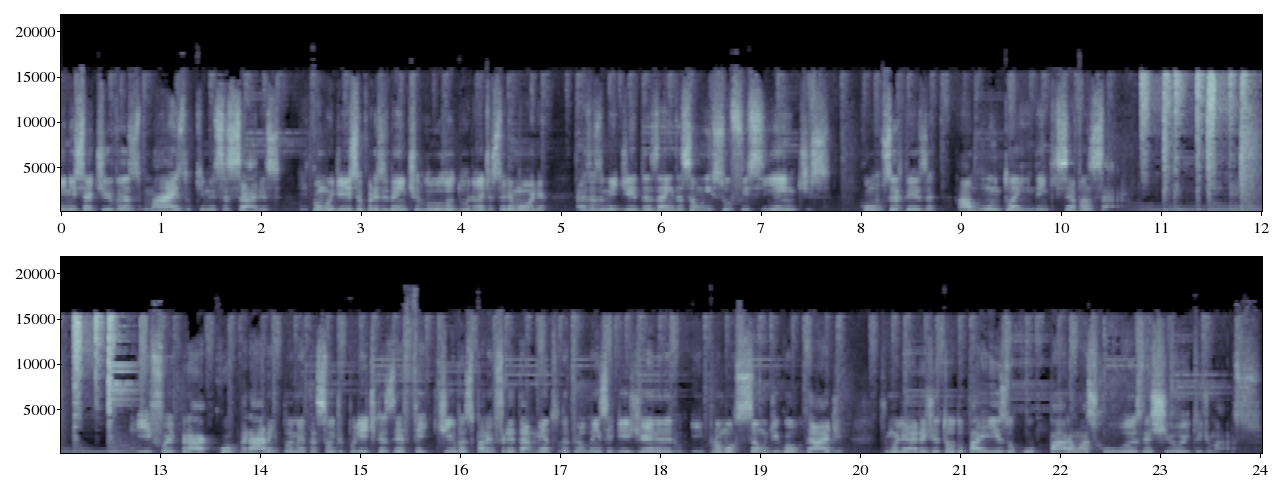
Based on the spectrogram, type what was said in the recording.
iniciativas mais do que necessárias, e como disse o presidente Lula durante a cerimônia, essas medidas ainda são insuficientes. Com certeza, há muito ainda em que se avançar. E foi para cobrar a implementação de políticas efetivas para enfrentamento da violência de gênero e promoção de igualdade que mulheres de todo o país ocuparam as ruas neste 8 de março.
